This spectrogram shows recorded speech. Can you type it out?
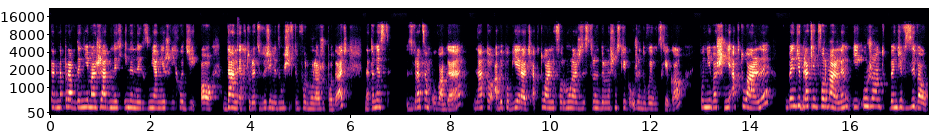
Tak naprawdę nie ma żadnych innych zmian, jeżeli chodzi o dane, które cudzoziemiec musi w tym formularzu podać. Natomiast zwracam uwagę na to, aby pobierać aktualny formularz ze strony Dolnośląskiego Urzędu Wojewódzkiego, ponieważ nieaktualny będzie brakiem formalnym i urząd będzie wzywał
